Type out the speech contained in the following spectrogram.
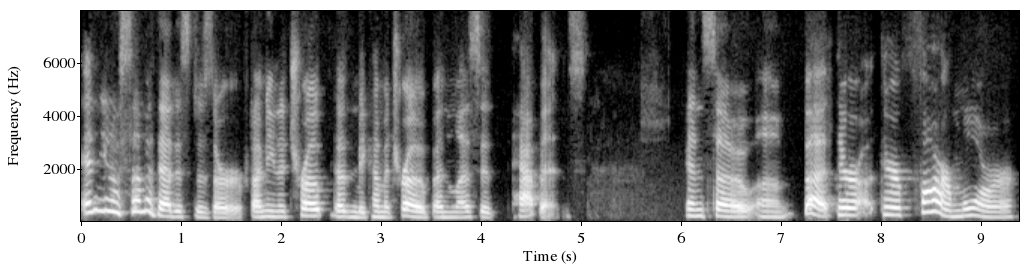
and you know, some of that is deserved. I mean, a trope doesn't become a trope unless it happens. And so, um, but there, there are far more.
